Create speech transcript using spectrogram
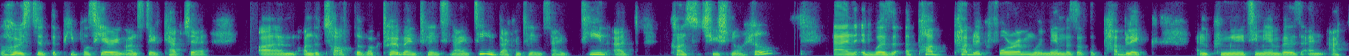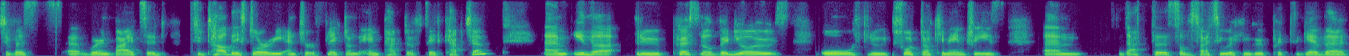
hosted the People's Hearing on State Capture um, on the 12th of October in 2019, back in 2019 at Constitutional Hill. And it was a pub- public forum where members of the public and community members and activists uh, were invited to tell their story and to reflect on the impact of state capture, um, either through personal videos or through short documentaries um, that the Civil Society Working Group put together.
